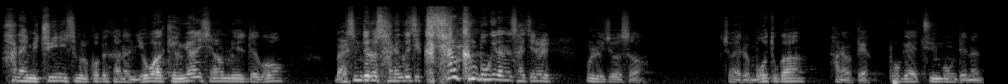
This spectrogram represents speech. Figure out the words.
하나님이 주인이심을 고백하는 여호와 경외하는 신앙을 물려줘야 되고 말씀대로 사는 것이 가장 큰 복이라는 사실을 물려주어서 저희를 모두가 하나님 앞에 복의 주인공 되는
